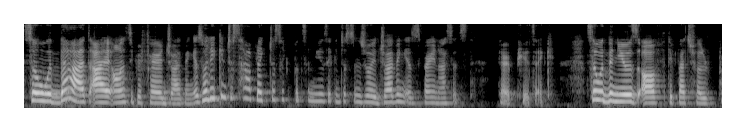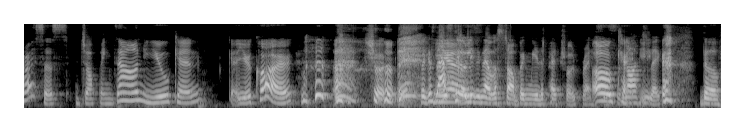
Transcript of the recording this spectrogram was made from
So with that, I honestly prefer driving as well. You can just have like just like put some music and just enjoy. Driving is very nice. It's therapeutic. So with the news of the petrol prices dropping down, you can get your car. Sure, yes, because that's the only thing that was stopping me, the petrol prices. Okay. Not like the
